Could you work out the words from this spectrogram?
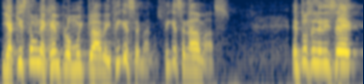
Y aquí está un ejemplo muy clave, y fíjese, hermanos, fíjese nada más. Entonces le dice,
